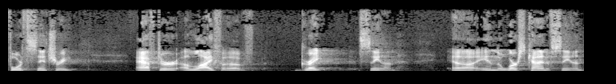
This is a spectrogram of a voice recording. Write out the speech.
fourth century after a life of great sin, uh, in the worst kind of sin.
